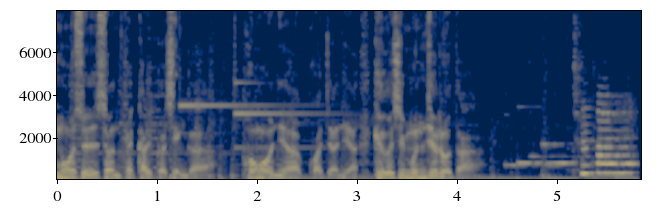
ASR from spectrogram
무엇을 선택할 것인가? 홍어냐 과자냐 그것이 문제로다. 출발.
